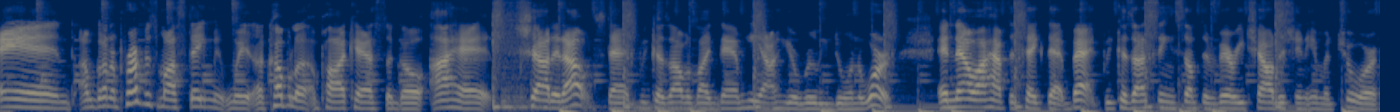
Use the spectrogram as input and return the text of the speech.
And I'm to preface my statement with a couple of podcasts ago, I had shouted out Stack because I was like, damn, he out here really doing the work. And now I have to take that back because I seen something very childish and immature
